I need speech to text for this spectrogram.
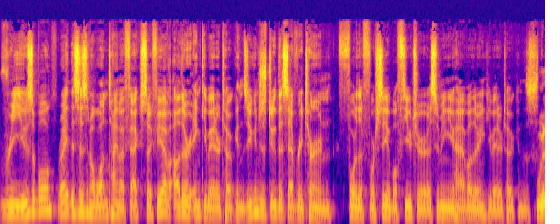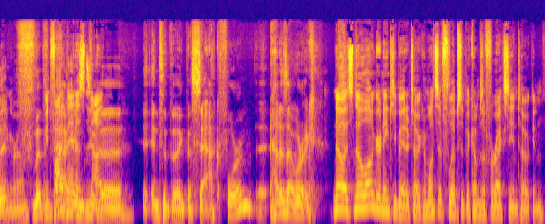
reusable, right? This isn't a one-time effect. So if you have other incubator tokens, you can just do this every turn for the foreseeable future, assuming you have other incubator tokens Would lying it around. flip I mean, five mana is into not. the into the like the sack form? Uh, How does that work? no, it's no longer an incubator token. Once it flips, it becomes a Phyrexian token.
